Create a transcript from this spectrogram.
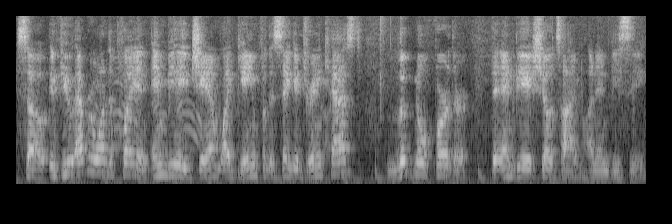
So if you ever wanted to play an NBA Jam like game for the Sega Dreamcast, look no further than NBA Showtime on NBC.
